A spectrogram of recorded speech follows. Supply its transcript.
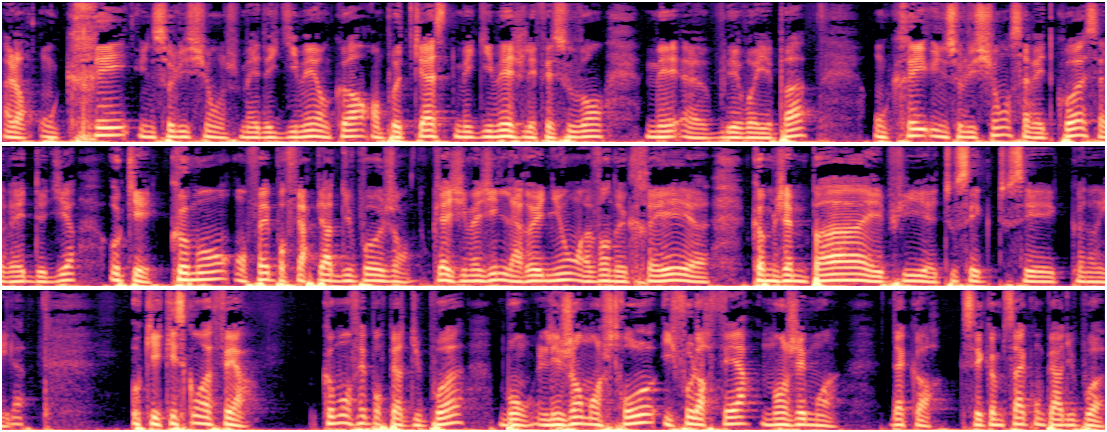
Alors, on crée une solution. Je mets des guillemets encore en podcast. Mes guillemets, je les fais souvent, mais euh, vous les voyez pas on crée une solution, ça va être quoi? Ça va être de dire, ok, comment on fait pour faire perdre du poids aux gens? Donc là, j'imagine la réunion avant de créer, euh, comme j'aime pas, et puis euh, tous ces, tous ces conneries là. Ok, qu'est-ce qu'on va faire? Comment on fait pour perdre du poids? Bon, les gens mangent trop, il faut leur faire manger moins. D'accord, c'est comme ça qu'on perd du poids.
